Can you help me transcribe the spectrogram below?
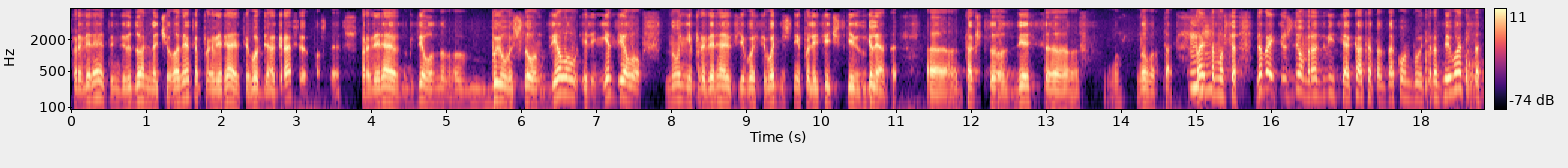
проверяют индивидуально человека, проверяют его биографию, проверяют, где он э, был и что он делал или не делал, но не проверяют его сегодняшние политические взгляды. Э, так что здесь э, ну, вот так. Угу. Поэтому все. Давайте ждем развития, как этот закон будет развиваться.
